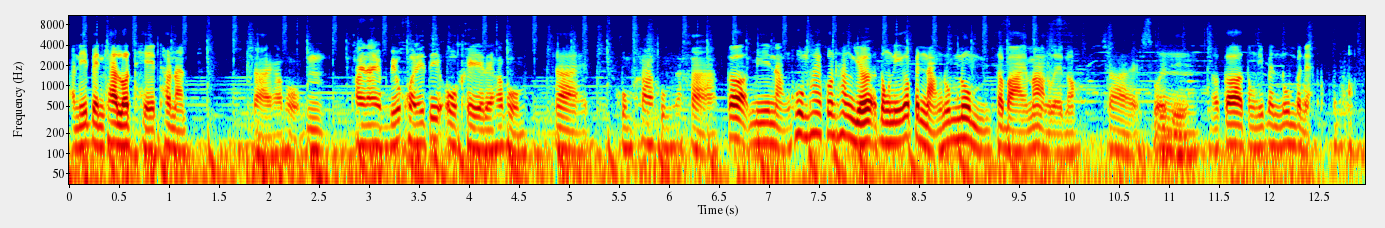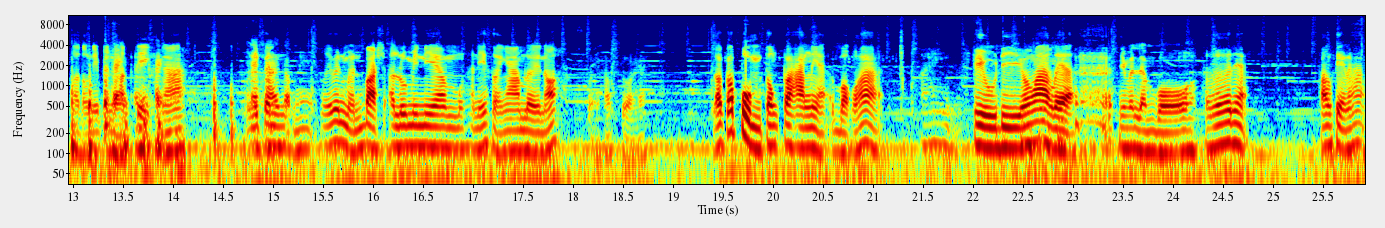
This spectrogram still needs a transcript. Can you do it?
อันนี้เป็นแค่รถเทสเท่านั้น ใช่ครับผมอืมภายใน build quality โอเคเลยครับผม ใช่ คุ้มค่าคุ้มราคาก็มีหนังหุ้มให้ค่อนข้างเยอะ ตรงนี้ก็เป็นหนังนุ่มๆ สบายมากเลยเนาะใช่สวยดี อืมแล้วก็ตรงนี้เป็นนุ่มปะเนี่ยอ๋อตรงนี้เป็นพแข็งลาสติกแข็ง นะตรงนี้คเป็นล้ายๆกับนี่ตรงนี้เป็นเหมือนบัชอลูมิเนียม อันนี้สวยงามเลยเนาะ สวยครับสวยแล้วก็ปุ่มตรงกลางเนี่ยบอกว่าฟิลดีมากๆเลยอะ นี่มัน Lambo เออเนี่ย ฟังเสียงนะฮะ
